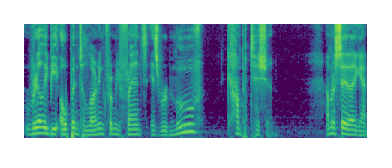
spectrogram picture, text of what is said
really be open to learning from your friends is remove competition. I'm going to say that again.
